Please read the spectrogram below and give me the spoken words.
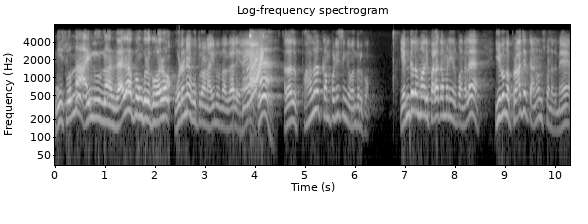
நீ சொன்ன ஐநூறு நாள் வேலை அப்ப உங்களுக்கு வரும். உடனே குத்துருவான் ஐநூறு நாள் வேலையை? ஆ, அதாவது பல கம்பெனிஸ் இங்க வந்திருக்கும். எங்களை மாதிரி பல கம்பெனி இருப்பாங்கல்ல இவங்க ப்ராஜெக்ட் அனௌன்ஸ் பண்ணதுமே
